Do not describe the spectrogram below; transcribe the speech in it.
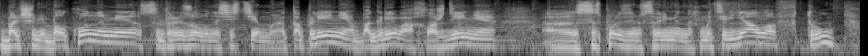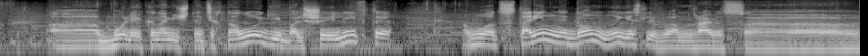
большими балконами, с централизованной системой отопления, обогрева, охлаждения, с использованием современных материалов, труб, э, более экономичные технологии, большие лифты. Вот, старинный дом, ну, если вам нравятся э,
